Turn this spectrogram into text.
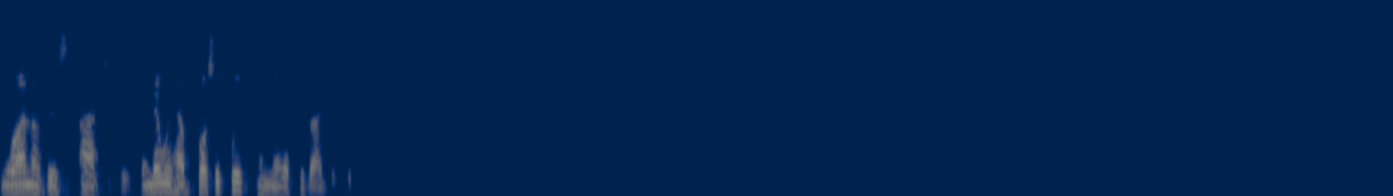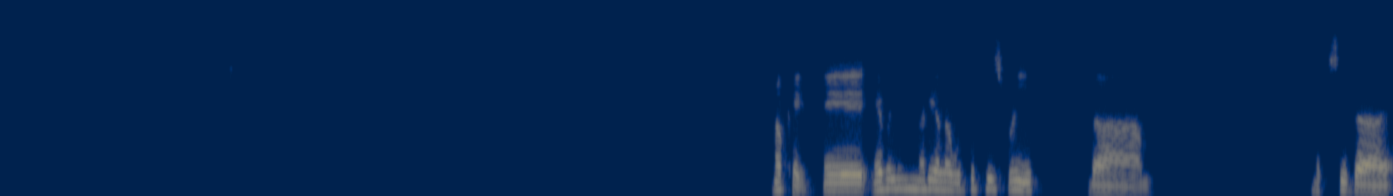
one of these adjectives. And then we have positive and negative adjectives. Okay, uh, Evelyn Mariela, would you please read the, let's see the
